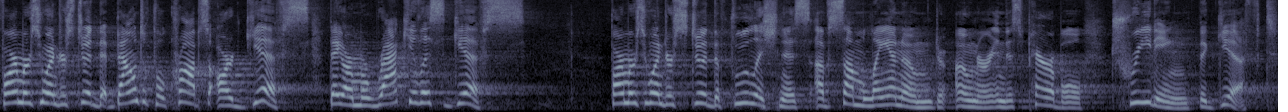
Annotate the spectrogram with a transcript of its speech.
Farmers who understood that bountiful crops are gifts, they are miraculous gifts. Farmers who understood the foolishness of some landowner in this parable treating the gift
